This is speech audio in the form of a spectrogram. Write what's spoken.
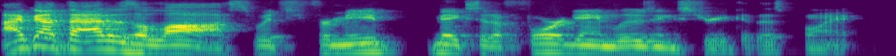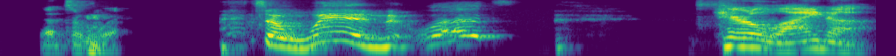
I've got that as a loss, which for me makes it a four game losing streak at this point. That's a win. It's a win. What? Carolina.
